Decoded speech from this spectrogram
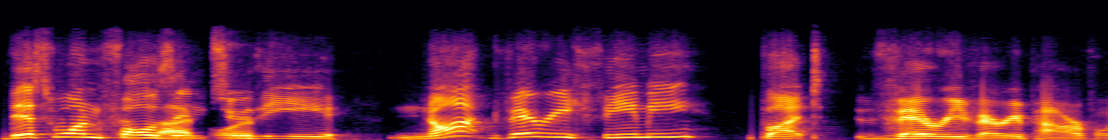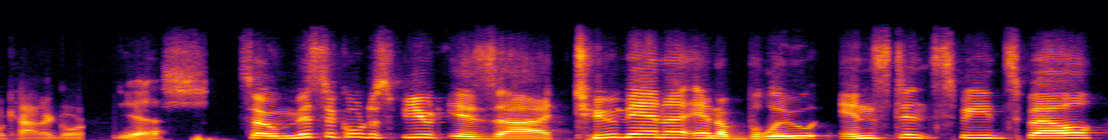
This one falls into the not very themey, but very, very powerful category. Yes. So Mystical Dispute is uh, two mana and a blue instant speed spell.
